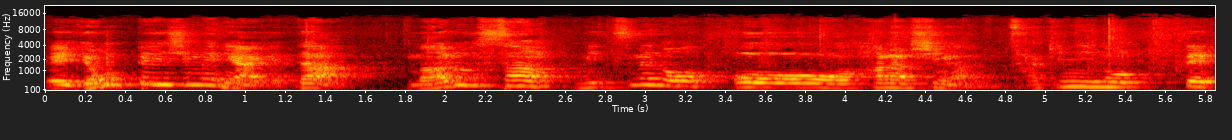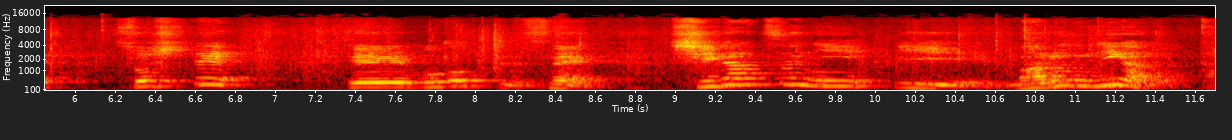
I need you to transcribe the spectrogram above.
4ページ目に挙げた丸33つ目の話が先に載ってそして、えー、戻ってですね4月に丸2が載った。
